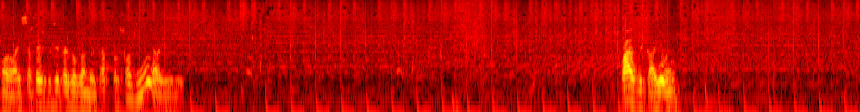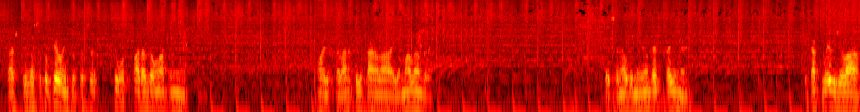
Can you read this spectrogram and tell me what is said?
Ó, a estratégia que você tá jogando, ele tá ficando sozinho, ó. E... Quase caiu, hein? Eu acho que ele vai ser campeão, então tem um outro paradão lá também. Olha, ele foi lá naquele cara lá, ele é malandro. Esse anel do meio não deve cair, né? Ele tá com medo de ir lá.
